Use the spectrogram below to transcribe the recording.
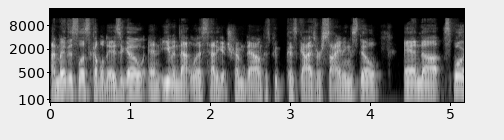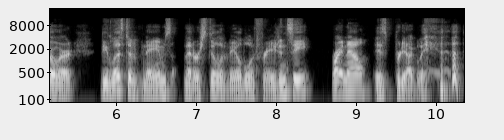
I made this list a couple days ago, and even that list had to get trimmed down because because guys are signing still. And uh, spoiler alert: the list of names that are still available in free agency right now is pretty ugly.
